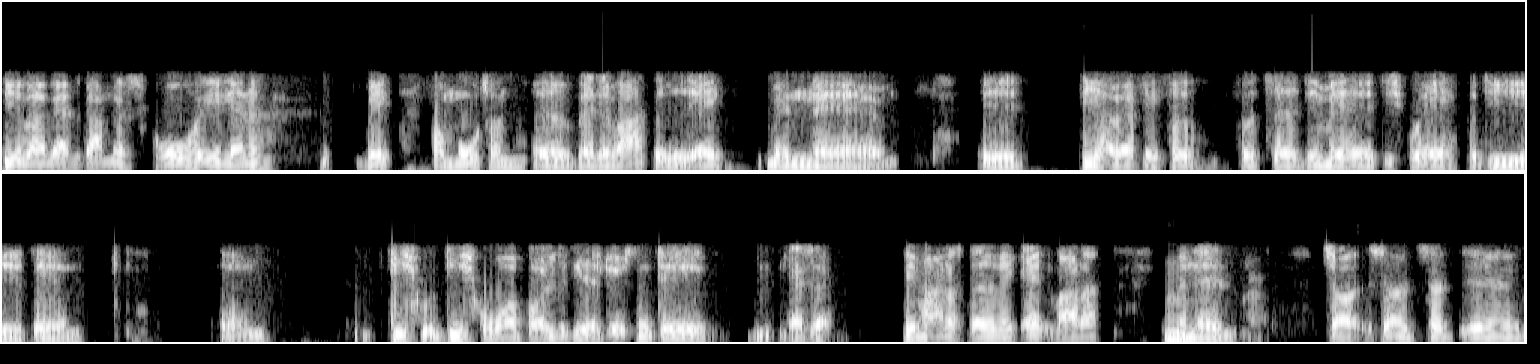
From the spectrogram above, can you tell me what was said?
De var i hvert fald i gang med at skrue et eller andet væk fra motoren. Øh, hvad det var, det ved jeg ikke. Men øh, øh, de har i hvert fald ikke fået, fået taget det med, at de skulle have, fordi det, øh, de, de skruer og bolde, de havde løsnet. Det, altså, det var der stadigvæk. Alt var der. Mm. Men, øh, så, så, så, øh,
